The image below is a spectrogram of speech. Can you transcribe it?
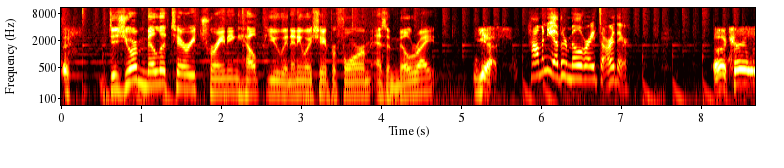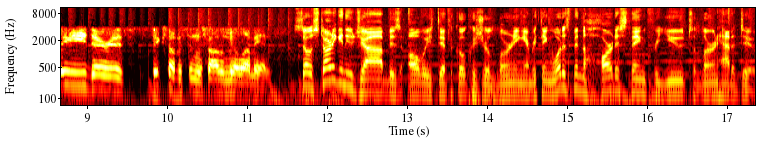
Does your military training help you in any way, shape, or form as a millwright? yes. How many other millwrights are there? Uh, currently, there is six of us in the side of the mill I'm in. So, starting a new job is always difficult because you're learning everything. What has been the hardest thing for you to learn how to do?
